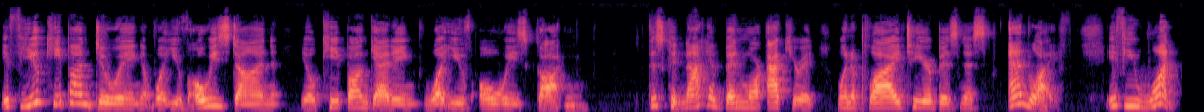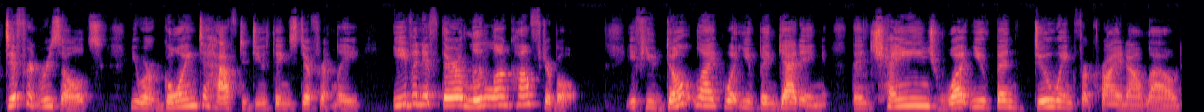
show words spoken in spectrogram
If you keep on doing what you've always done, you'll keep on getting what you've always gotten. This could not have been more accurate when applied to your business and life. If you want different results, you are going to have to do things differently, even if they're a little uncomfortable. If you don't like what you've been getting, then change what you've been doing for crying out loud.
